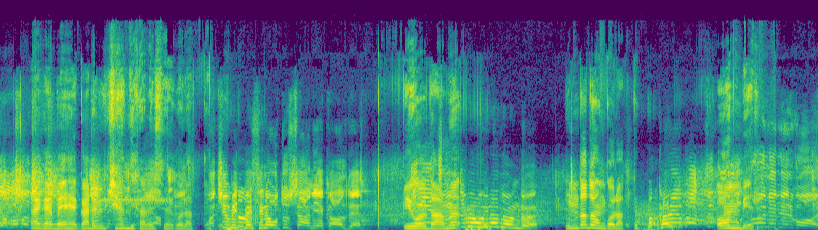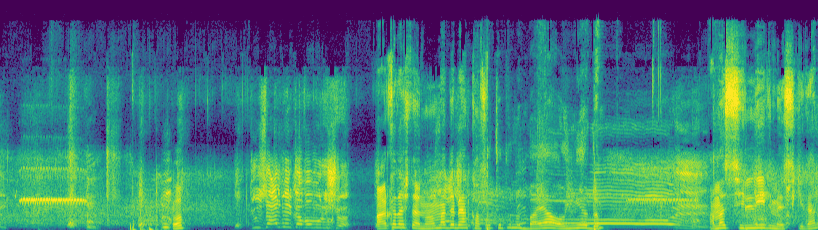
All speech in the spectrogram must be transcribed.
yapamadı. Aga be garibim kendi kalesine gol attı. Maçın bitmesine 30 saniye kaldı. Bir gol daha mı? Ve oyuna döndü. Bunda da 10 gol attık. Kaleye baktı. 11. Böyle bir gol. Hop. Kafa vuruşu. Arkadaşlar normalde ben kafa topunu bayağı oynuyordum. Ama silliydim eskiden.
